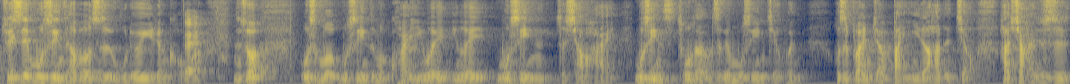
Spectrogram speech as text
全世界穆斯林差不多是五六亿人口嘛。你说为什么穆斯林这么快？因为因为穆斯林的小孩，穆斯林通常只跟穆斯林结婚。或是不然你就要板移到他的教，他小孩就是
